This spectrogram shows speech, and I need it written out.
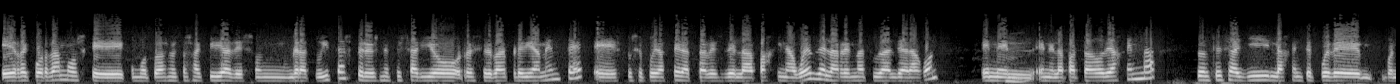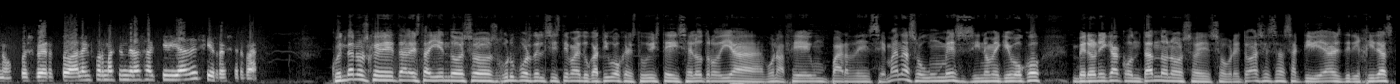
Eh, recordamos que, como todas nuestras actividades, son gratuitas, pero es necesario reservar previamente. Eh, esto se puede hacer a través de la página web de la Red Natural de Aragón, en el, en el apartado de agenda. Entonces allí la gente puede, bueno, pues ver toda la información de las actividades y reservar. Cuéntanos qué tal está yendo esos grupos del sistema educativo que estuvisteis el otro día, bueno, hace un par de semanas o un mes, si no me equivoco, Verónica, contándonos eh, sobre todas esas actividades dirigidas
